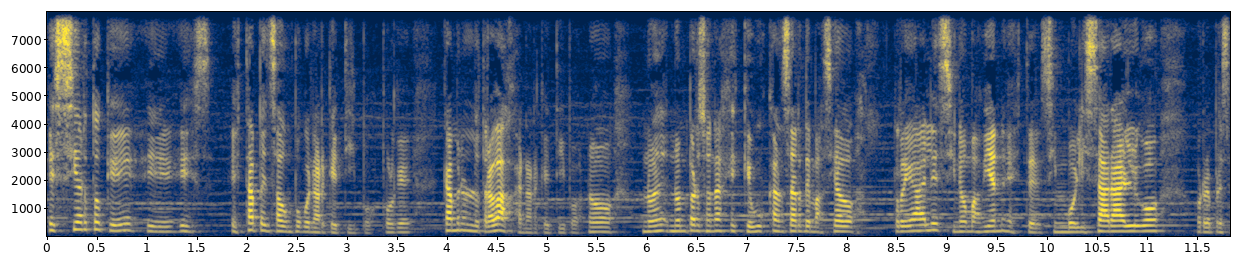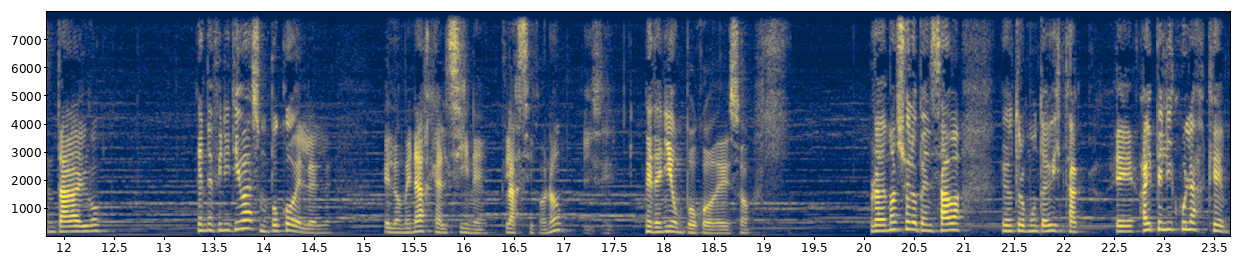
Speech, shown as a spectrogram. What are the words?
es cierto que eh, es, está pensado un poco en arquetipos, porque Cameron lo trabaja en arquetipos, no, no, no en personajes que buscan ser demasiado reales, sino más bien este, simbolizar algo o representar algo. En definitiva es un poco el, el- el homenaje al cine clásico, ¿no? Y sí. que tenía un poco de eso. Pero además yo lo pensaba de otro punto de vista. Eh, hay películas que,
